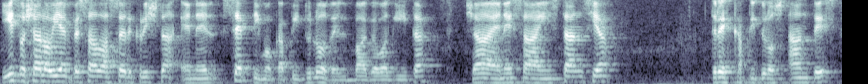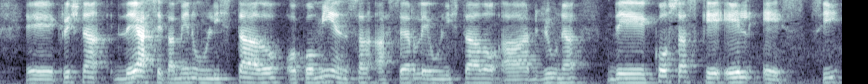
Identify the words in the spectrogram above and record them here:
Y esto ya lo había empezado a hacer Krishna en el séptimo capítulo del Bhagavad Gita. Ya en esa instancia tres capítulos antes, eh, Krishna le hace también un listado o comienza a hacerle un listado a Arjuna de cosas que él es, ¿sí?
